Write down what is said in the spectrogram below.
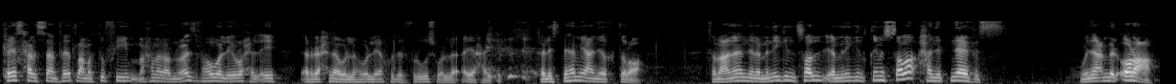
فيسحب السهم فيطلع مكتوب فيه محمد عبد المعز فهو اللي يروح الإيه؟ الرحلة ولا هو اللي ياخد الفلوس ولا أي حاجة كده. فالاستهام يعني الاختراع. فمعناه إن لما نيجي نصلي لما نيجي نقيم الصلاة هنتنافس ونعمل قرعة.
